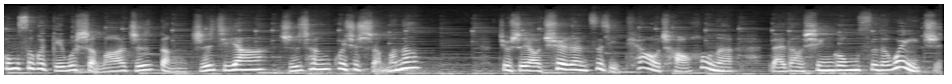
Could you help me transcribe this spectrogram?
公司会给我什么职等职级呀？职称会是什么呢？就是要确认自己跳槽后呢，来到新公司的位置，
